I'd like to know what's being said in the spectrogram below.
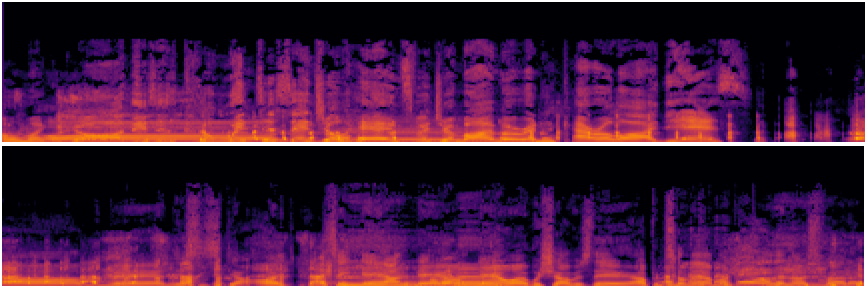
Oh my Oh, God. This is the quintessential hands for Jemima and Caroline. Yes. Oh man, this is. go- I So- see now. Now, now I wish I was there. Up until now, I'm like, oh, they're nice photo.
